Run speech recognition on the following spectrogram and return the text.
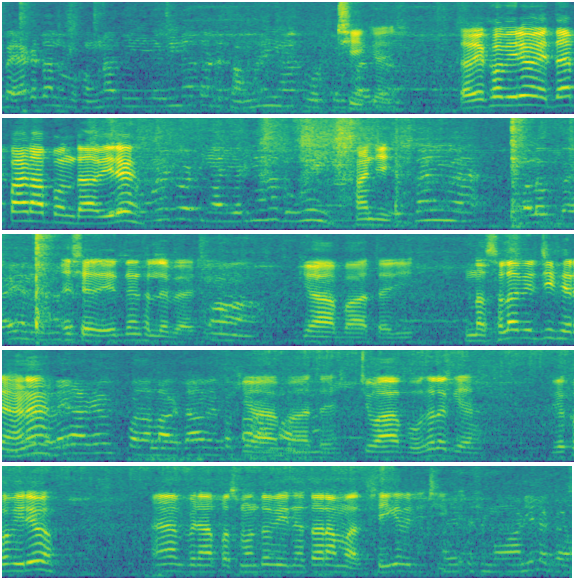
ਬੈਗ ਤੁਹਾਨੂੰ ਵਿਖਾਉਣਾ ਤੁਸੀਂ ਇਹ ਵੀ ਨਾ ਤੁਹਾਡੇ ਸਾਹਮਣੇ ਹੀ ਆ ਤੋੜ ਕੇ ਠੀਕ ਹੈ ਜੀ। ਤਾਂ ਵੇਖੋ ਵੀਰੇ ਇਦਾਂ ਪਾੜਾ ਪਾਉਂਦਾ ਵੀਰ। ਦੋਵੇਂ ਝੋਟੀਆਂ ਜਿਹੜੀਆਂ ਨਾ ਦੋਵੇਂ ਹੀ। ਹਾਂਜੀ। ਇਦਾਂ ਹੀ ਮੈਂ ਮਤਲਬ ਬਹਿ ਜਾਣਾ ਅੱਛਾ ਇਦਾਂ ਥੱਲੇ ਬੈਠ ਹਾਂ। ਕੀ ਬਾਤ ਹੈ ਜੀ। ਨਸਲਾ ਵੀਰ ਜੀ ਫਿਰ ਹਨਾ? ਥੱਲੇ ਆ ਕੇ ਪਤਾ ਲੱਗਦਾ ਤਾਂ ਕੀ ਬਾਤ ਹੈ। ਜਵਾਬ ਬਹੁਤ ਲੱਗਿਆ। ਵੇਖੋ ਵੀਰਿਓ ਐ ਬਿਨਾ ਪਸਮਨ ਤੋਂ ਵੀਰ ਨੇ ਧਾਰਾ ਮਾਰ ਠੀਕ ਹੈ ਵੀਰ ਜੀ ਠੀਕ ਇੱਕ ਸਮਾਨ ਨਹੀਂ ਲੱਗਾ।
